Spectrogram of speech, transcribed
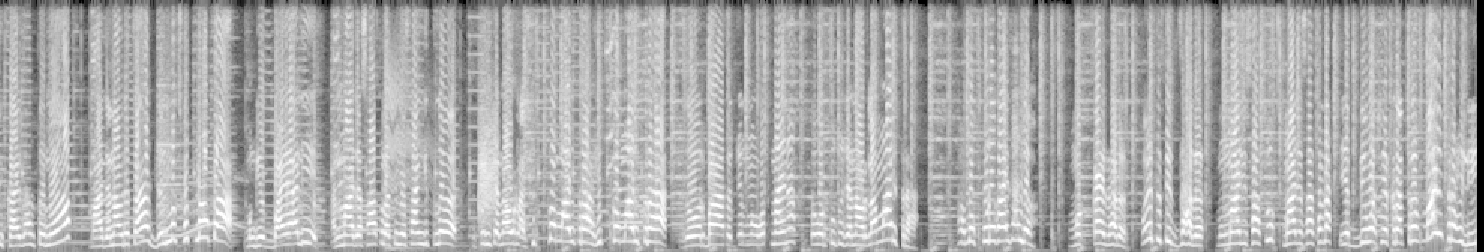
ते काय झालत ना? माझ्या नवऱ्याचा जन्मच होत. नव्हता मग एक बाई आली आणि माझ्या सासूला तिनं सांगितलं की तुमच्या नवऱ्याला हितकं मारित राहा हितकं मारित राहा. जवळ बाळाचा जन्म होत नाही ना तवर तू तुझ्या नवऱ्याला मारित राहा. मग पुढे काय झालं? मग काय झालं? होय तर तीच झालं. मग माझी सासू माझ्या सासऱ्याला एक दिवस एक रात्र मारित राहिली.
